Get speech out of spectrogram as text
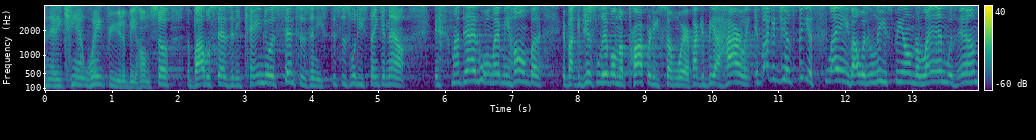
and that he can't wait for you to be home. So the Bible says that he came to his senses, and he's, this is what he's thinking now my dad won't let me home, but if I could just live on the property somewhere, if I could be a hireling, if I could just be a slave, I would at least be on the land with him.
